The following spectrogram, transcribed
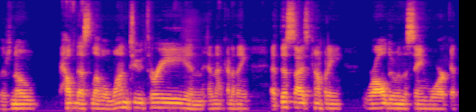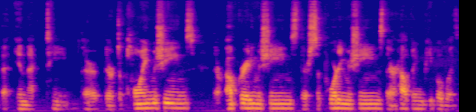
there's no help desk level one, two, three, and and that kind of thing. At this size company, we're all doing the same work at that in that team. They're they're deploying machines, they're upgrading machines, they're supporting machines, they're helping people with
